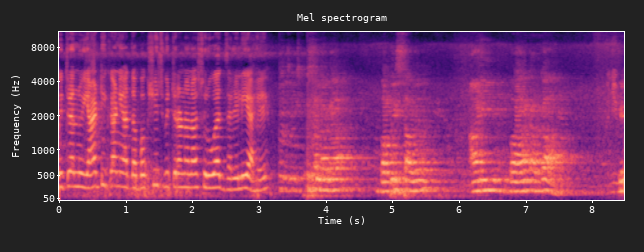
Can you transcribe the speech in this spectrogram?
मित्रांनो या ठिकाणी आता बक्षीस वितरणाला सुरुवात झालेली आहे. बावीस सावंत आणि बाळा काका हे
